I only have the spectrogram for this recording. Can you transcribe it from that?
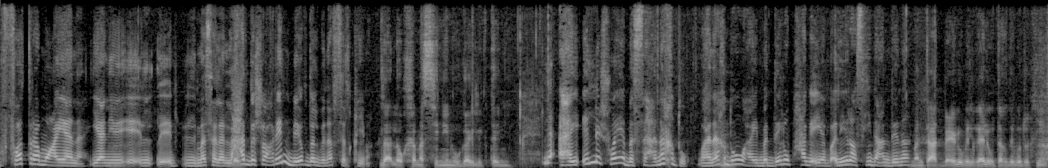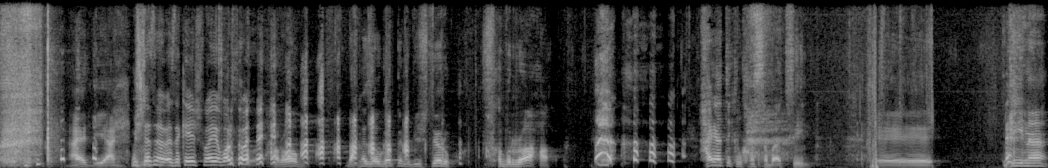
فترة معينة يعني مثلا لحد شهرين بيفضل بنفس القيمة. لا لو خمس سنين وجاي لك تاني. لا هيقل شوية بس هناخده وهناخده وهيبدله بحاجة يبقى ليه رصيد عندنا. ما انت هتبيع له بالغالي وتاخدي بالرخيص. عادي يعني. مش لازم أبقى ذكية شوية برضه؟ حرام. ما إحنا زوجاتنا اللي بيشتروا فبالراحة. حياتك الخاصة بقت فين؟ آه، دينا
